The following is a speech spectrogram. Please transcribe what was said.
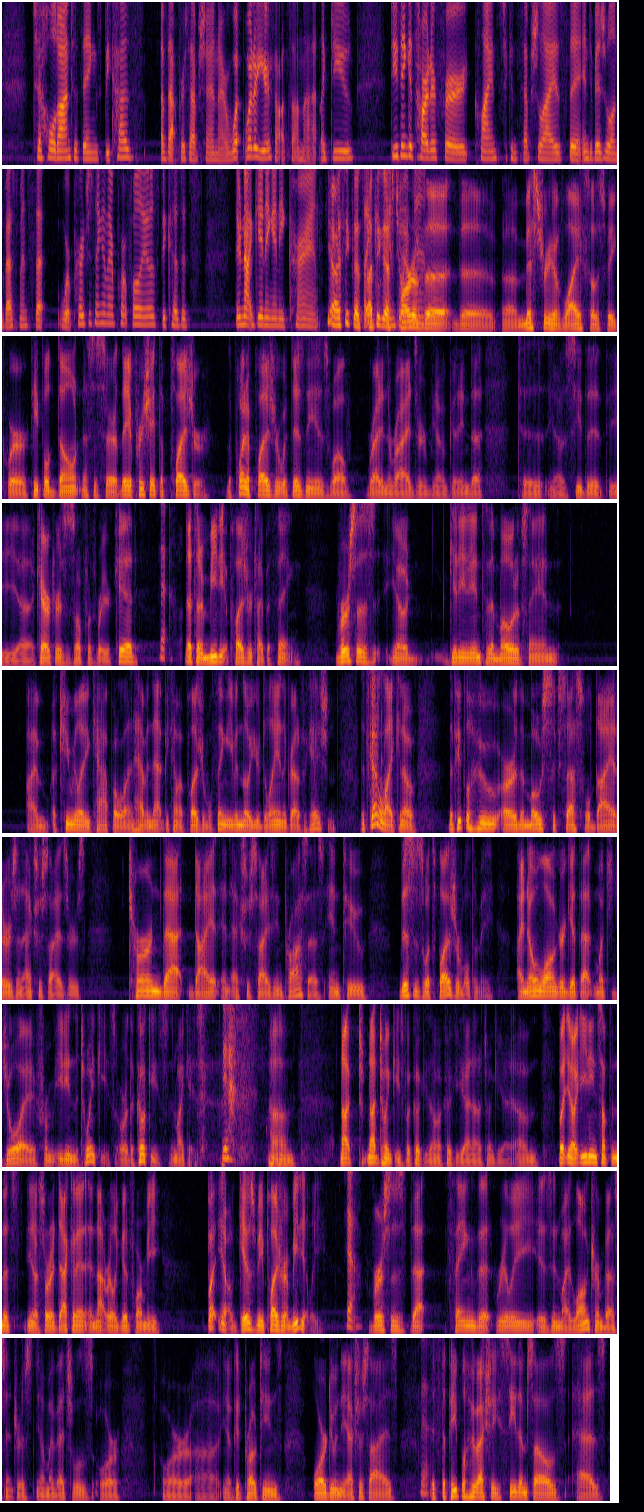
to hold on to things because of that perception, or what? What are your thoughts on that? Like, do you do you think it's harder for clients to conceptualize the individual investments that we're purchasing in their portfolios because it's they're not getting any current Yeah, I think that's I think that's part of the the uh, mystery of life, so to speak, where people don't necessarily they appreciate the pleasure. The point of pleasure with Disney is well, riding the rides or you know getting to to you know see the the uh, characters and so forth with your kid. yeah That's an immediate pleasure type of thing, versus you know getting into the mode of saying I'm accumulating capital and having that become a pleasurable thing, even though you're delaying the gratification. It's kind of like, you know, the people who are the most successful dieters and exercisers turn that diet and exercising process into this is what's pleasurable to me. I no longer get that much joy from eating the Twinkies or the cookies in my case. yeah not not Twinkies, but cookies. I'm a cookie guy, not a Twinkie guy. Um, but you know, eating something that's you know sort of decadent and not really good for me, but you know gives me pleasure immediately yeah versus that thing that really is in my long term best interest. You know, my vegetables or or uh, you know good proteins or doing the exercise. Yeah. It's the people who actually see themselves as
